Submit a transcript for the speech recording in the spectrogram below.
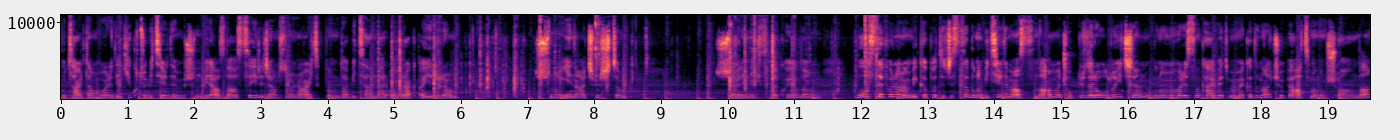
Bu Tarte'tan bu arada iki kutu bitirdim. Şunu biraz daha sıyıracağım. Sonra artık bunu da bitenler olarak ayırırım. Şunu yeni açmıştım. Şöyle NYX'i de koyalım. Bu Sephora'nın bir kapatıcısı. Bunu bitirdim aslında ama çok güzel olduğu için bunun numarasını kaybetmemek adına çöpe atmadım şu anda.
